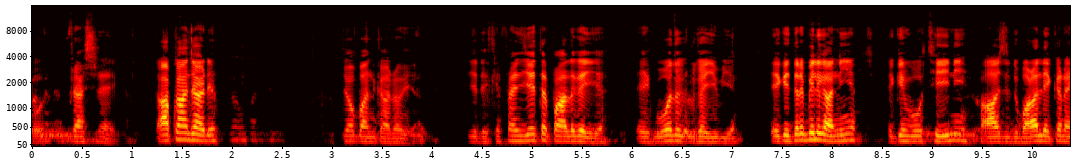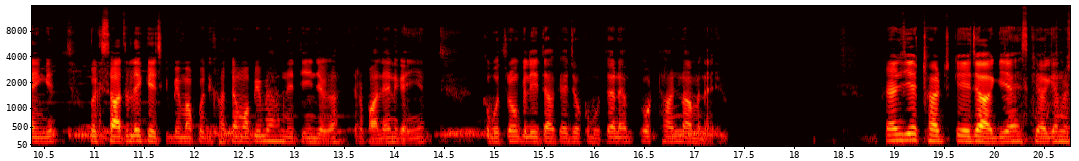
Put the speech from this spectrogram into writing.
और फ्रेश रहेगा। आप कहाँ जा रहे हो? जो बंद कर रहे हो यार। ये देखिए फ्रेंड्स ये तरपाल गई है। एक वो लगाई हुई है। एक इधर भी लगानी है, लेकिन वो थी नहीं। आज दोबारा लेकर आएँगे। और एक साथ वाले केज की भी मैं आपको दिखाता हूँ। वहाँ पे भी हमने तीन जगह तरपालें लगाई हैं, कबूतरों के लिए, ताकि जो कबूतर है, वो ठंड ना बनाए फ्रेंड ये थर्ड केज आ गया है। इसके आगे हमने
